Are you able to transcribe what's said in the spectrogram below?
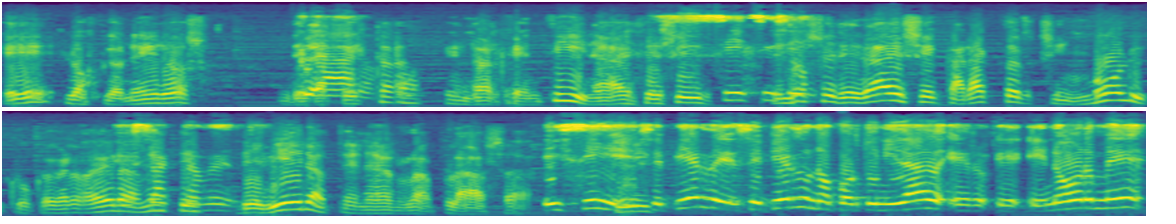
eh, los pioneros de Claro. la pesca en la Argentina, es decir, sí, sí, que sí. no se le da ese carácter simbólico que verdaderamente debiera tener la plaza. Y sí, Y- se pierde, se pierde una oportunidad er- eh, enorme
